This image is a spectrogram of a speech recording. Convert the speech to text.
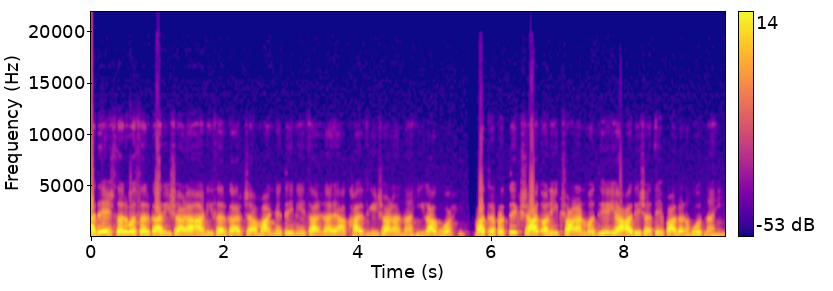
आदेश सर्व सरकारी शाळा आणि सरकारच्या मान्यतेने चालणाऱ्या खाजगी शाळांनाही लागू आहे. मात्र प्रत्यक्षात अनेक शाळांमध्ये या आदेशाचे पालन होत नाही.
